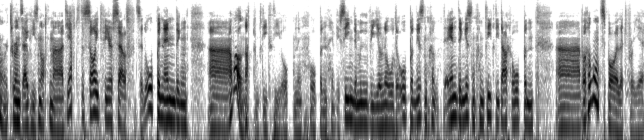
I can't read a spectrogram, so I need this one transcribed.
or it turns out he's not mad. You have to decide for yourself. It's an open ending. Uh, well, not completely opening. Open. If you've seen the movie, you'll know the open isn't com- the ending isn't completely that open. Uh, but I won't spoil it for you.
